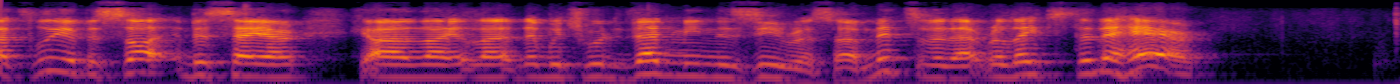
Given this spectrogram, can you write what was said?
uh, which would then mean Nazirus, a mitzvah that relates to the hair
